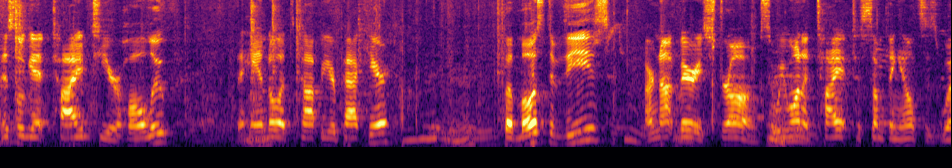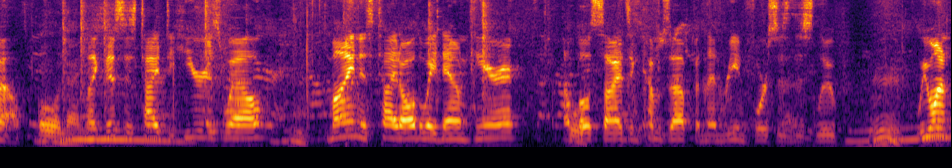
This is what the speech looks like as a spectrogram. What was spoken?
this will get tied to your haul loop, the handle at the top of your pack here. But most of these are not very strong, so we want to tie it to something else as well. Oh, nice. Like this is tied to here as well. Mine is tied all the way down here on both sides and comes up and then reinforces this loop. We want,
